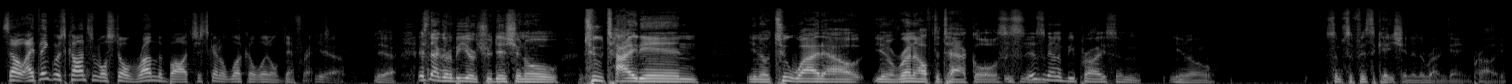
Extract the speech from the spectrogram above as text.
So I think Wisconsin will still run the ball. It's just going to look a little different. Yeah, yeah. It's not going to be your traditional two tight end, you know, two wide out, you know, run off the tackles. This is going to be probably some, you know, some sophistication in the run game, probably.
